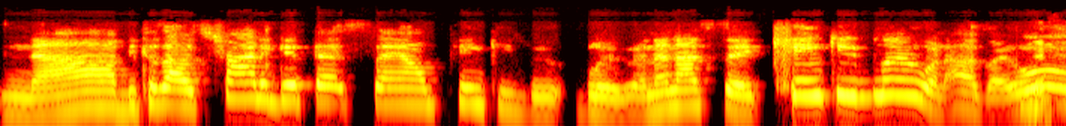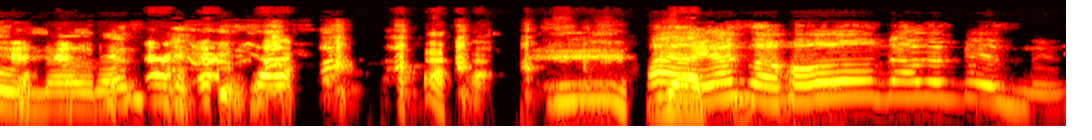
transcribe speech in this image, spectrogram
Nah, because I was trying to get that sound pinky blue. And then I said kinky blue. And I was like, oh no, that's like, that's a whole nother business.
